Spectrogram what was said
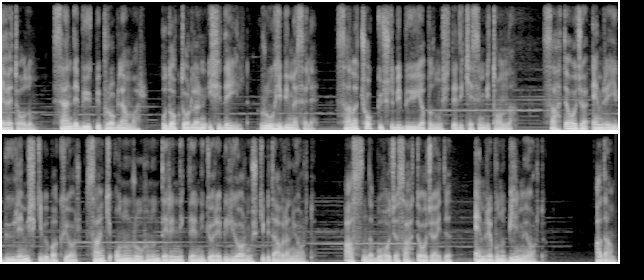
Evet oğlum, sende büyük bir problem var. Bu doktorların işi değil, ruhi bir mesele. Sana çok güçlü bir büyü yapılmış dedi kesin bir tonla. Sahte hoca Emre'yi büyülemiş gibi bakıyor, sanki onun ruhunun derinliklerini görebiliyormuş gibi davranıyordu. Aslında bu hoca sahte hocaydı, Emre bunu bilmiyordu. Adam,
